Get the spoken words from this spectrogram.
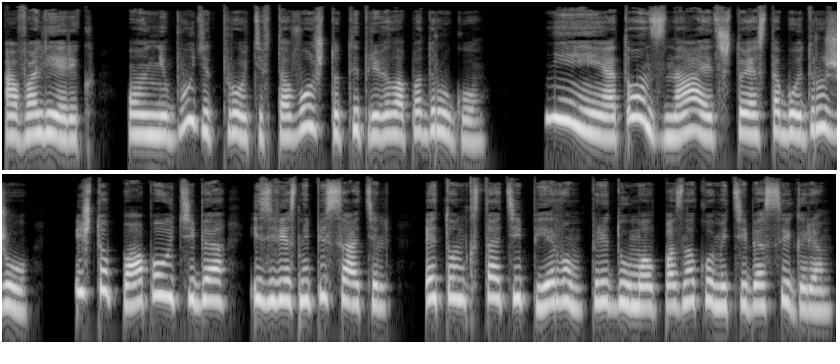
А Валерик, он не будет против того, что ты привела подругу? Нет, он знает, что я с тобой дружу, и что папа у тебя известный писатель. Это он, кстати, первым придумал познакомить тебя с Игорем.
